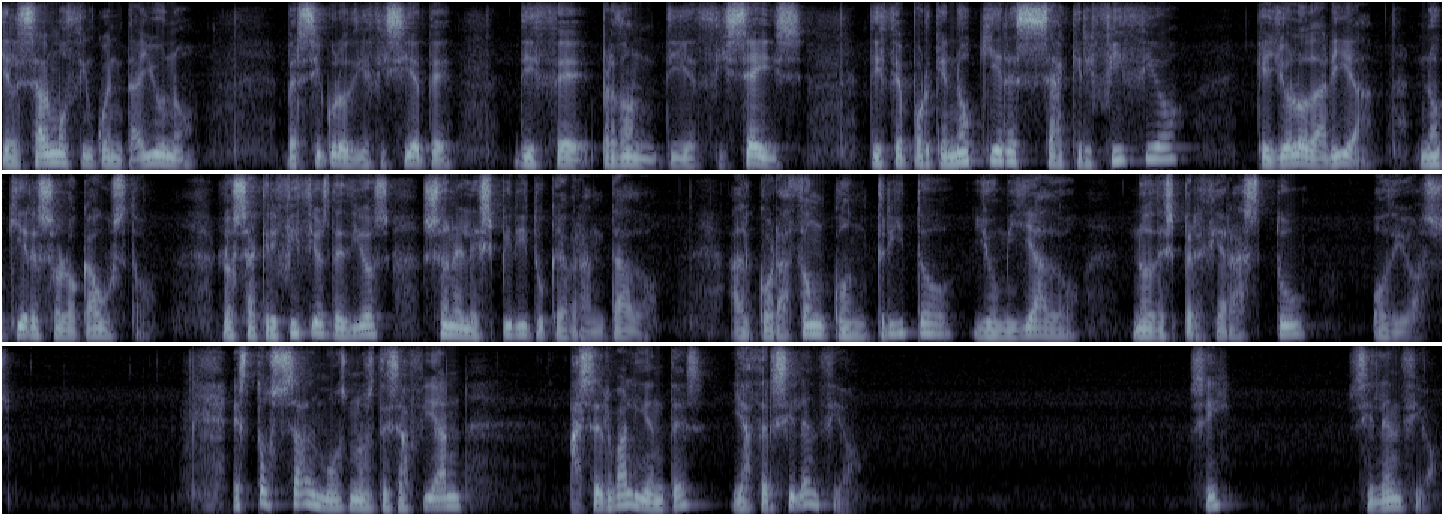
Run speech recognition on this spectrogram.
Y el Salmo 51, versículo 17, dice, perdón, 16, dice, porque no quieres sacrificio que yo lo daría, no quieres holocausto. Los sacrificios de Dios son el espíritu quebrantado. Al corazón contrito y humillado no despreciarás tú, oh Dios. Estos salmos nos desafían a ser valientes y a hacer silencio. Sí, silencio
